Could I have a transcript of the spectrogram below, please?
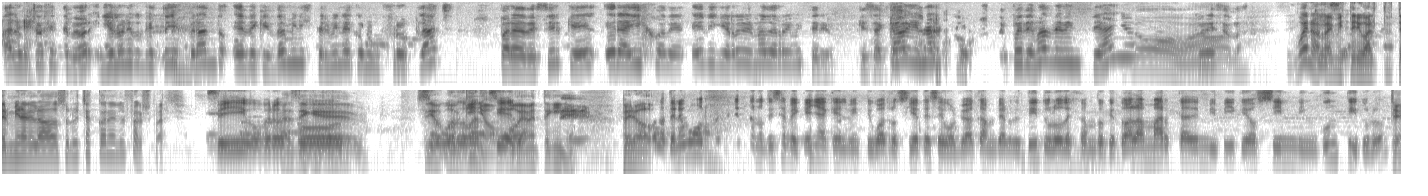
Ha luchado gente peor y yo lo único que estoy esperando es de que Dominic termine con un Fro Clutch para decir que él era hijo de Eddie Guerrero y no de Rey Misterio. Que se acabe el arco después de más de 20 años. No, Con esa cosa. Bueno, Rey sí. Misterio igual termina sus luchas con el Frog Splash. Sí, pero Así por- que. Sí, Quiño, obviamente Quiño. Pero. Bueno, tenemos otra- esta noticia pequeña que el 24-7 se volvió a cambiar de título, dejando que toda la marca de MVP quedó sin ningún título. Sí,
